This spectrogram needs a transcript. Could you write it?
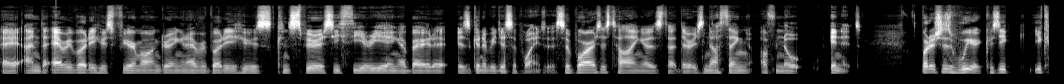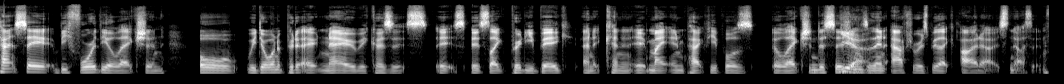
uh, and that everybody who's fear mongering and everybody who's conspiracy theorying about it is going to be disappointed. So Boris is telling us that there is nothing of note in it. But it's just weird because you, you can't say before the election, oh, we don't want to put it out now because it's it's it's like pretty big and it can it might impact people's election decisions, Yeah. and then afterwards be like, oh no, it's nothing.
